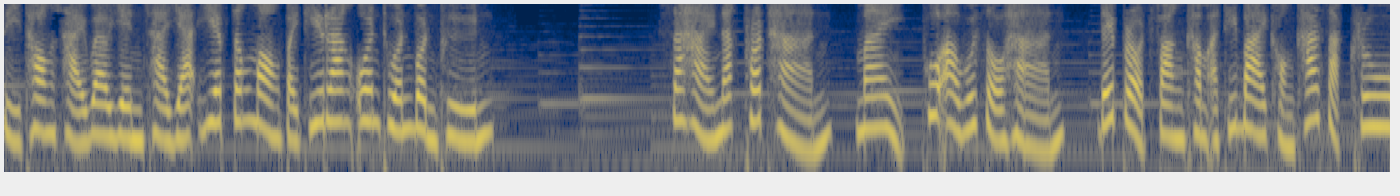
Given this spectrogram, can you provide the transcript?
สีทองฉายแววเย็นชายะเยียบจ้องมองไปที่ร่างอ้วนท้วนบนพื้น สหายนักพรตหาร ไม่ ผู้อาวุโสหาร ได้โปรดฟังคำอธิบายของข้าสักครู่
